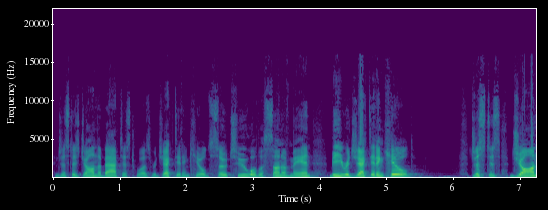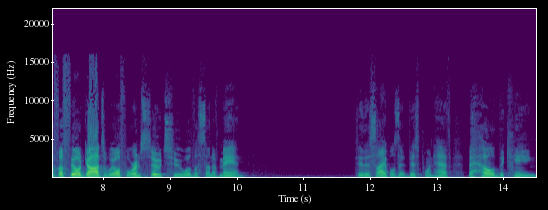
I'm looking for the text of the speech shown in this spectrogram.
And just as John the Baptist was rejected and killed, so too will the Son of Man be rejected and killed. Just as John fulfilled God's will for him, so too will the Son of Man. See, the disciples at this point have beheld the king,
